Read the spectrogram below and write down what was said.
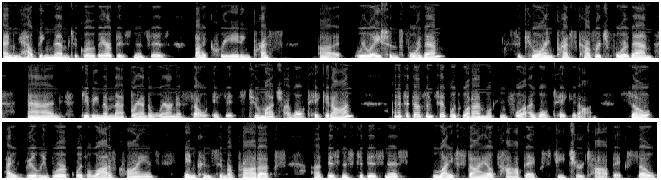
and helping them to grow their businesses by creating press uh, relations for them, securing press coverage for them, and giving them that brand awareness. So if it's too much, I won't take it on. And if it doesn't fit with what I'm looking for, I won't take it on. So I really work with a lot of clients in consumer products, uh, business to business, lifestyle topics, feature topics. So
